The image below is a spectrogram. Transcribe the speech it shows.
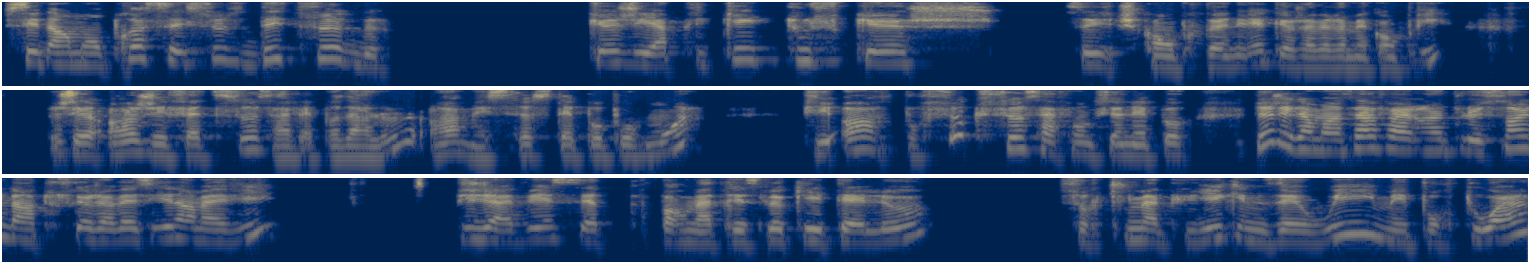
c'est dans mon processus d'étude que j'ai appliqué tout ce que je, je comprenais que j'avais jamais compris. J'ai ah j'ai fait ça, ça avait pas d'allure. Ah mais ça c'était pas pour moi. Puis ah c'est pour ça que ça ça fonctionnait pas. Là j'ai commencé à faire un plus un dans tout ce que j'avais essayé dans ma vie. Puis j'avais cette formatrice là qui était là, sur qui m'appuyer, qui me disait oui mais pour toi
